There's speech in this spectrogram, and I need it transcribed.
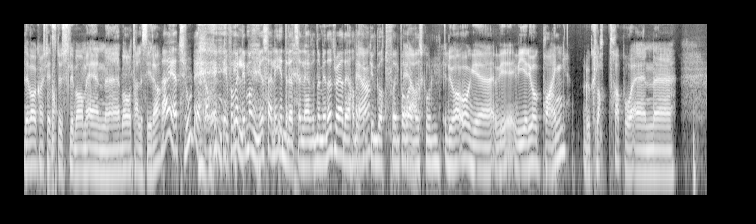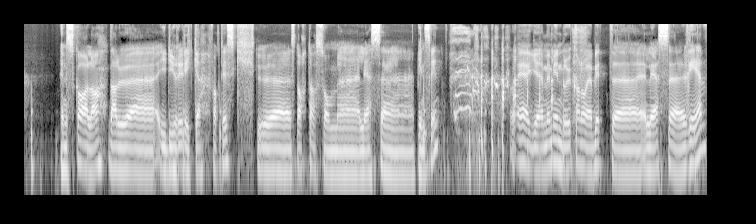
det var kanskje litt stusslig bare med én eh, å telle sider. Nei, jeg tror det kan funke for veldig mange, særlig idrettselevene mine. tror jeg det hadde funket ja. godt for på barneskolen. Ja. Du har også, vi, vi gir jo òg poeng og du klatrer på en, en skala der du er i dyreriket, faktisk. Du eh, starter som eh, lesepinnsvin. Og jeg med min bruker nå er blitt leserev,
